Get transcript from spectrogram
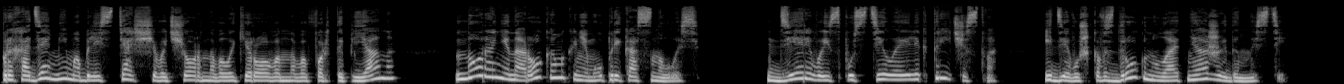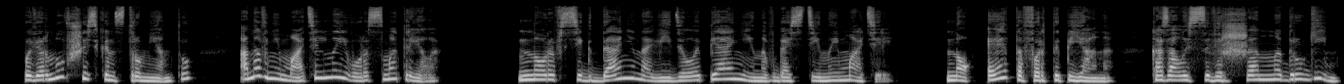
Проходя мимо блестящего черного лакированного фортепиано, Нора ненароком к нему прикоснулась. Дерево испустило электричество, и девушка вздрогнула от неожиданности. Повернувшись к инструменту, она внимательно его рассмотрела. Нора всегда ненавидела пианино в гостиной матери. Но это фортепиано казалось совершенно другим.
